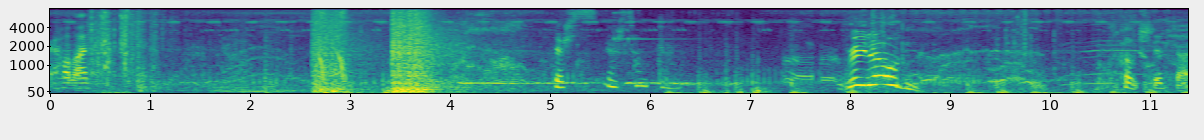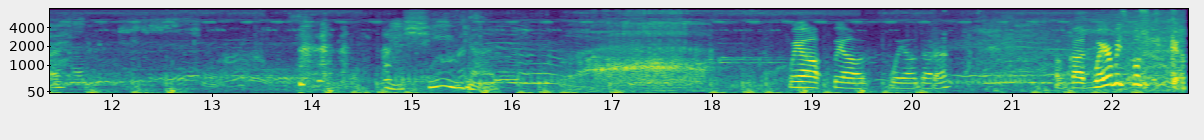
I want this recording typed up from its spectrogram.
okay, hold on. There's there's something. Reloading. Coach did die. A machine gun. We all we all we all gotta Oh god, where are we supposed to go?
